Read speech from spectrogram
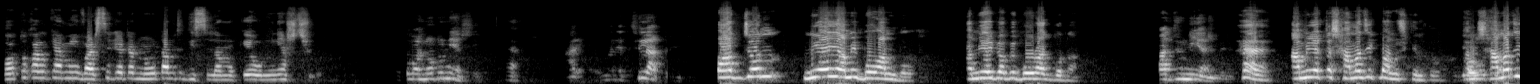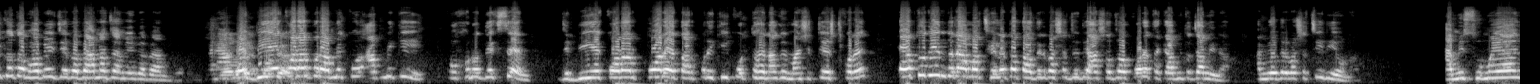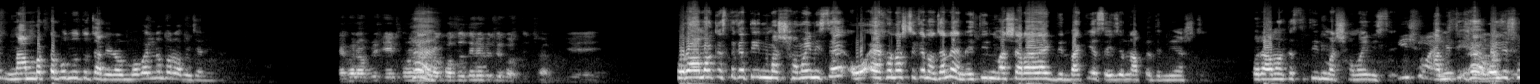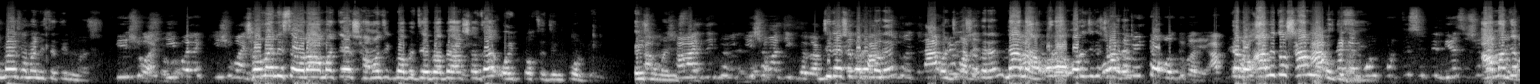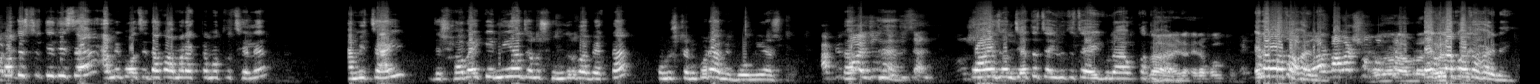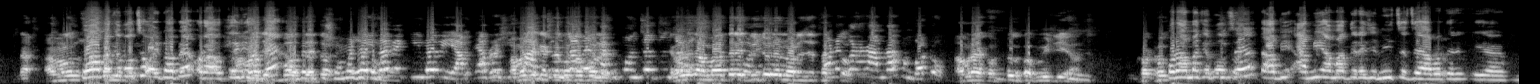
গতকালকে আমি ভার্সিটি একটা নোট আনতে দিছিলাম ওকে ও নিয়ে আসছিল। তোমার নোটও নিয়ে আসে? হ্যাঁ। আর মানে ছিল পাঁচজন নিয়েই আমি বউ আনব। আমি এইভাবে বউ রাখব না। পাঁচজন নিয়ে আনবেন হ্যাঁ আমি একটা সামাজিক মানুষ কিন্তু। আমি সামাজিকতা ভাবে যেভাবে আনা যায় আমি এইভাবে আনব। মানে বিয়ে করার পর আপনি আপনি কি কখনো দেখছেন যে বিয়ে করার পরে তারপরে কি করতে হয় না মানুষের টেস্ট করে? এতদিন ধরে আমার ছেলেটা তাদের বাসা যদি আসা যাওয়া করে থাকে আমি তো জানি না। আমি ওদের বাসা চিনিও না। আমি সুমাইয়ার নাম্বারটা পর্যন্ত জানি না মোবাইল নাম্বারও আমি জানি না। এখন আপনি এই প্রোগ্রামটা কতদিনের ভিতরে করতে চান? যে ওরা আমার কাছ থেকে তিন মাস সময় নিছে ও এখন আসছে কেন জানেন? এই তিন মাস আর একদিন বাকি আছে এই জন্য আপনাদের নিয়ে আসছে। ওরা আমার কাছে তিন মাস সময় নিছে। আমি হ্যাঁ ওই যে সময় সময় নিছে তিন মাস। কি সময়? কি বলে কি সময় সময় নিছে ওরা আমাকে সামাজিক ভাবে যেভাবে আসা যায় ওই প্রসিডিং করবে। এই সময় নিছে সামাজিক ভাবে কি সামাজিক ভাবে জিজ্ঞাসা করেন ওরে ওই জিজ্ঞাসা করেন। না না ওরা ওরা জিজ্ঞাসা করেন। মিথ্যা বলতে পারে। আপনি কেন? আমি তো সামনে বলতেছি। আমাকে প্রতিশ্রুতি দিছে। আমি বলছি দেখো আমার একটা মাত্র ছেলে। আমি চাই যে সবাইকে নিয়ে যেন সুন্দরভাবে একটা অনুষ্ঠান করে আমি বউ নিয়ে আসব। কয়জন হ্যাঁ। যেতে কয়জন যেতে চাই যেতে চাই এইগুলা কথা হয় এটা কথা হয় না। ওর বাবার সম্পর্কে এখন আমরা এগুলা কথা হয় নাই। ও আমাকে বলছে ওইভাবে ওরা তৈরি হবে ওদের একটু সময় দিতে হবে। কীভাবে? আপনি আপনার সামাজিক একটা কথা বলেন। নাকি পঞ্চাশ জন এখন আমাদের এই নলেজে থাকতো। আমরা এখন ঘটক আমরা এখন মিডিয়া। ওরা আমাকে বলছে আমি আমি আমাদের এই যে নিচে যে আমাদের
